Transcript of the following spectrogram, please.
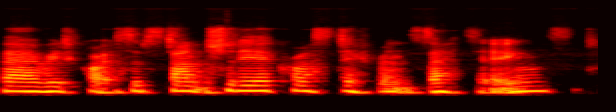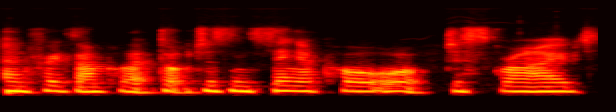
varied quite substantially across different settings. And for example, like doctors in Singapore described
